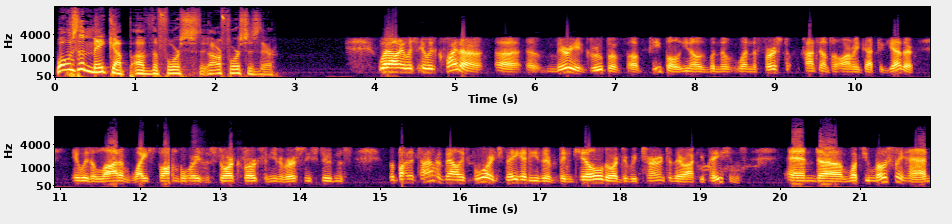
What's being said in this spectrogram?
What was the makeup of the force, our forces there? Well, it was it was quite a, a, a myriad group of, of people. You know, when the when the first Continental Army got together, it was a lot of white farm boys and store clerks and university students. But by the time of Valley Forge, they had either been killed or to return to their occupations. And uh, what you mostly had,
